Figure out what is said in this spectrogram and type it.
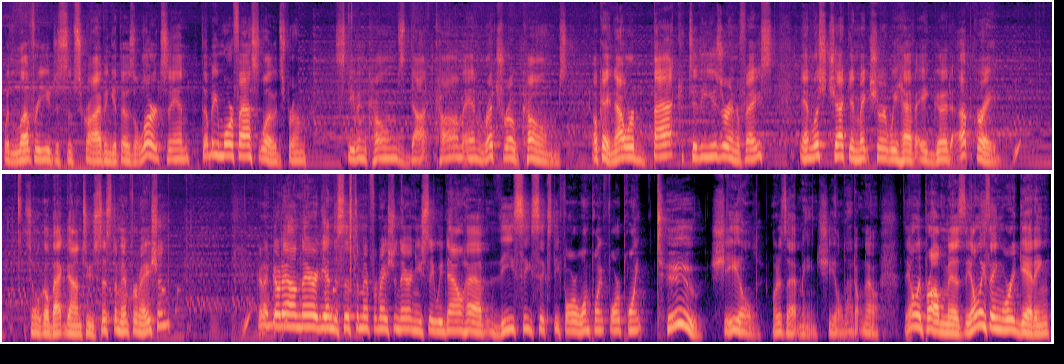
would love for you to subscribe and get those alerts. And there'll be more fast loads from StevenCombs.com and RetroCombs. Okay, now we're back to the user interface and let's check and make sure we have a good upgrade. So we'll go back down to system information. Going to go down there again to system information there, and you see we now have the C64 1.4.2 Shield. What does that mean? Shield, I don't know. The only problem is the only thing we're getting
